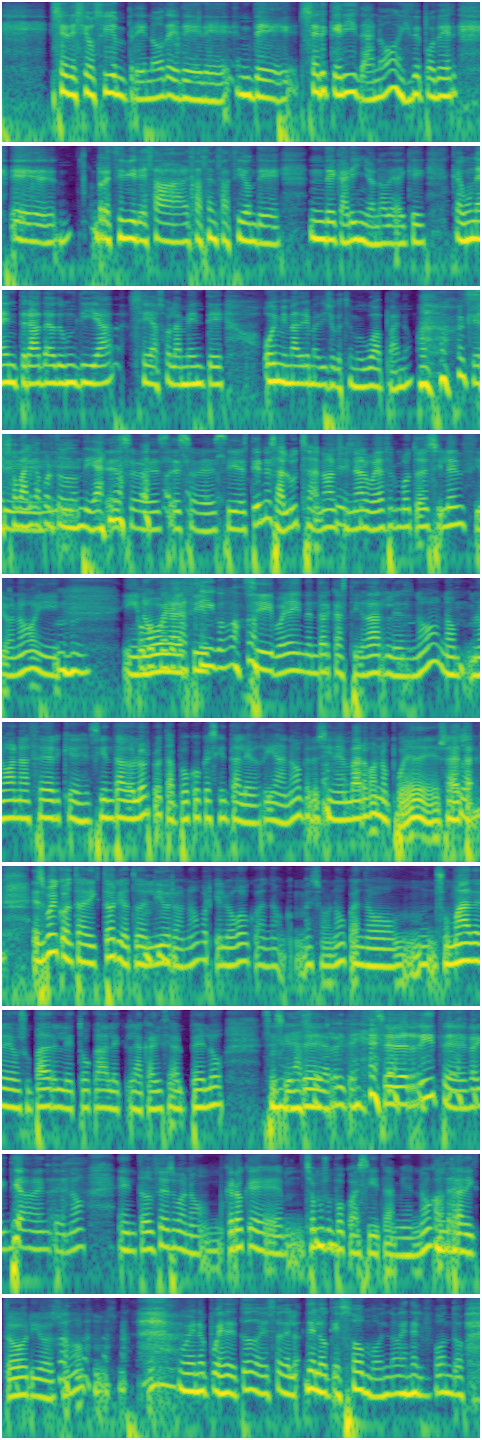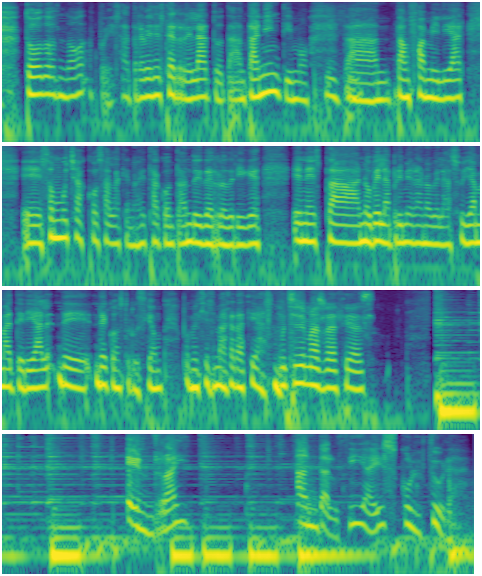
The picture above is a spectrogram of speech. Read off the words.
ese deseo siempre, ¿no? De, de- de- de ser querida, ¿no? Y de poder eh, recibir esa, esa sensación de, de cariño, ¿no? De que, que una entrada de un día sea solamente, hoy mi madre me ha dicho que estoy muy guapa, ¿no? que eso valga por todo un día, ¿no? Eso es, eso es. Sí, es, tiene esa lucha, ¿no? Al Sí, final sí. voy a hacer un voto de silencio, ¿no? Y. y no voy a decir, castigo. sí, voy a intentar castigarles, ¿no? ¿no? No van a hacer que sienta dolor, pero tampoco que sienta alegría, ¿no? Pero sin embargo no puede. O sea, Claro. es muy contradictorio todo el libro, ¿no? Porque luego cuando eso, ¿no? Cuando su madre o su padre le toca, le, le acaricia el pelo, se Pues Mira, siente se derrite. se derrite, efectivamente, ¿no? Entonces, bueno, creo que somos un poco así también, ¿no? Contra- Contradictorios, ¿no? Bueno, pues de todo eso, de lo, de lo que somos, ¿no? En el fondo, todos, ¿no? Pues a través de este relato tan, tan íntimo, tan, tan familiar, eh, son muchas cosas las que nos está contando y de Rodríguez en esta novela, primera novela suya, material de, de construcción. Pues muchísimas gracias. Muchísimas gracias. En RAI, Andalucía es cultura.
